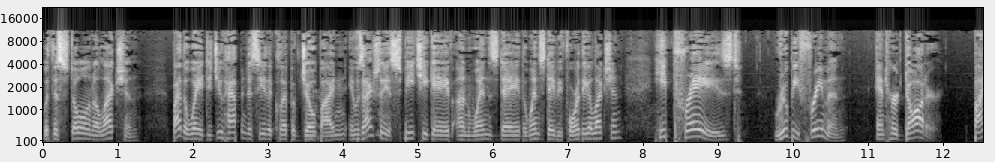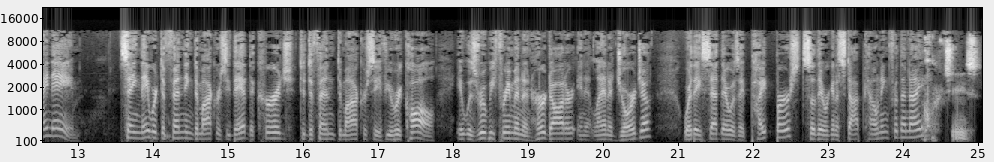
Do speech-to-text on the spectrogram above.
with this stolen election, by the way, did you happen to see the clip of Joe Biden? It was actually a speech he gave on Wednesday, the Wednesday before the election. He praised Ruby Freeman and her daughter by name, saying they were defending democracy. They had the courage to defend democracy. If you recall, it was Ruby Freeman and her daughter in Atlanta, Georgia, where they said there was a pipe burst, so they were going to stop counting for the night. Oh, jeez.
